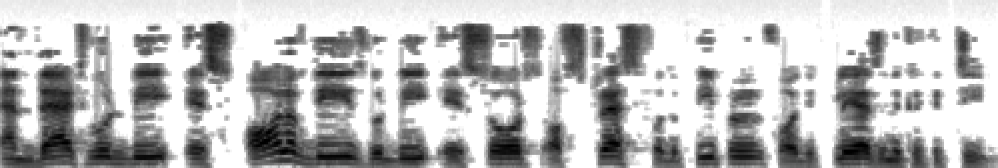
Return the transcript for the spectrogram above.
and that would be, all of these would be a source of stress for the people, for the players in the cricket team.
